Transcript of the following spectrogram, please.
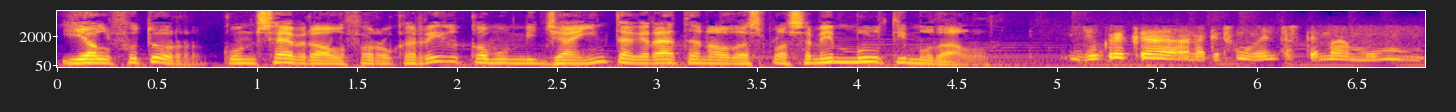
I el futur, concebre el ferrocarril com un mitjà integrat en el desplaçament multimodal. Jo crec que en aquests moments estem en un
